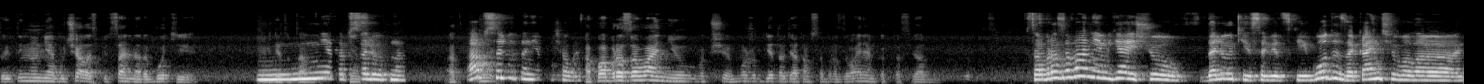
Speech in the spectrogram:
ты, ты ну, не обучалась специальной работе? Там, нет, абсолютно. От, абсолютно не обучалась. А по образованию вообще, может где-то у тебя там с образованием как-то связано? С образованием я еще в далекие советские годы заканчивала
